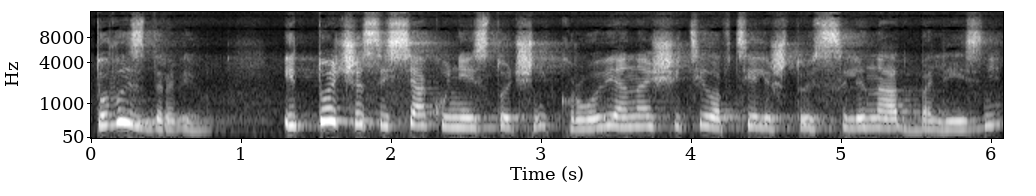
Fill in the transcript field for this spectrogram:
то выздоровею. И тотчас иссяк у нее источник крови, она ощутила в теле, что исцелена от болезни.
